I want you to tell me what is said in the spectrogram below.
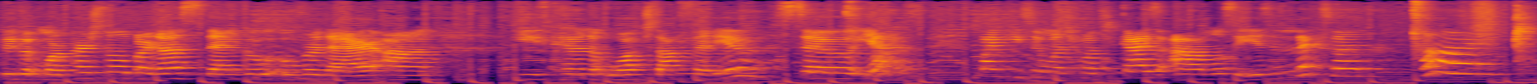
be a bit more personal about us, then go over there and you can watch that video. So yeah, thank you so much for watching guys and we'll see you in the next one. Bye!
